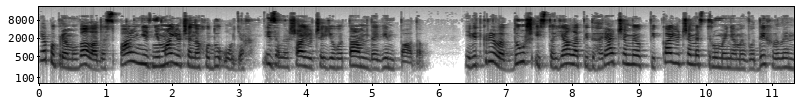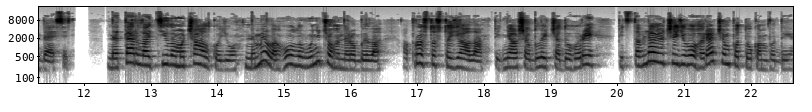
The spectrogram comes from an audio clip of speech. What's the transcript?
Я попрямувала до спальні, знімаючи на ходу одяг і залишаючи його там, де він падав. Я відкрила душ і стояла під гарячими, обпікаючими струменями води хвилин десять. Не терла тіло мочалкою, не мила голову, нічого не робила, а просто стояла, піднявши обличчя догори, підставляючи його гарячим потоком води.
